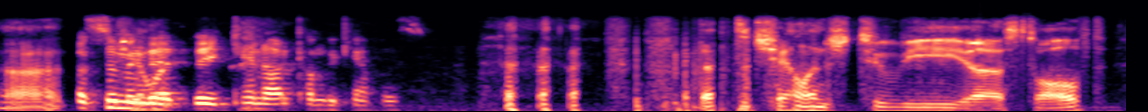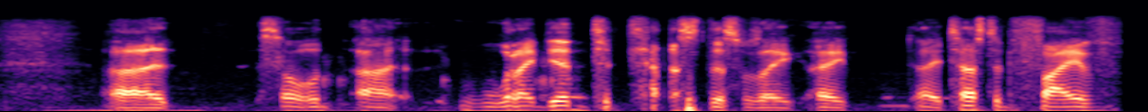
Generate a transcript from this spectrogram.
Uh, Assuming that they cannot come to campus. that's a challenge to be uh, solved. Uh, so uh, what I did to test this was I, I, I tested five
